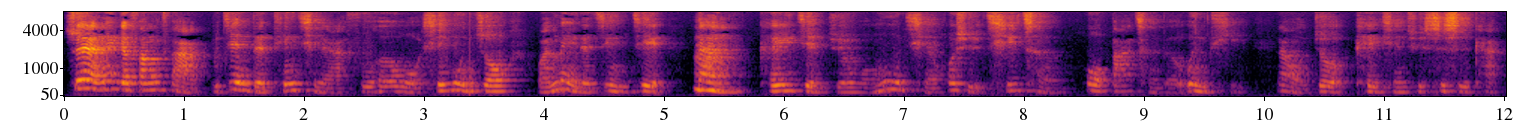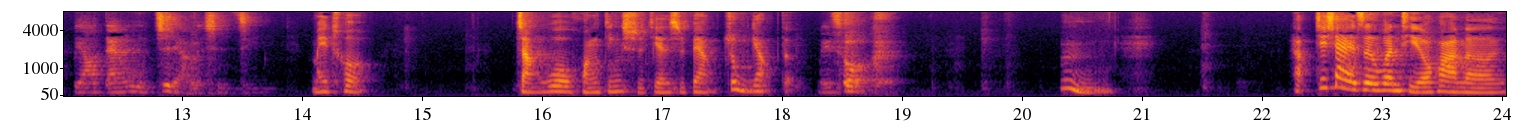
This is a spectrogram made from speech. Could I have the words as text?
虽然那个方法不见得听起来符合我心目中完美的境界，但可以解决我目前或许七成或八成的问题，那我就可以先去试试看，不要耽误治疗的时机。没错，掌握黄金时间是非常重要的。没错，嗯。好，接下来这个问题的话呢，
